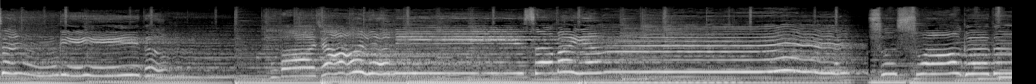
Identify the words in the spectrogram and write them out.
സംഗീതം വാചാലമീ സമയം സുസ്വാഗതം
